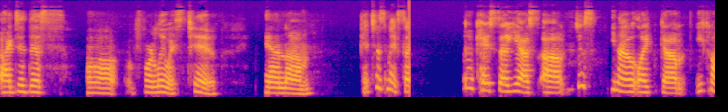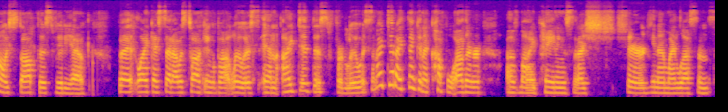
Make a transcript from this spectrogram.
I did this uh, for Lewis too, and um, it just makes sense. Okay, so yes, uh, just you know, like um, you can always stop this video, but like I said, I was talking about Lewis, and I did this for Lewis, and I did, I think, in a couple other of my paintings that I sh shared, you know, my lessons.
